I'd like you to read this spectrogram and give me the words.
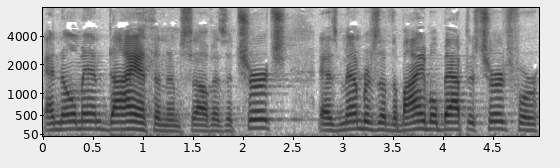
and no man dieth in himself. As a church, as members of the Bible Baptist Church, for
